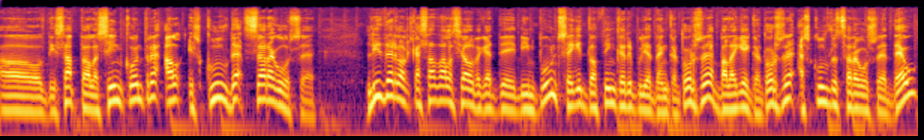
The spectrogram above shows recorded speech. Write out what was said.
el dissabte a les 5 contra el School de Saragossa. Líder el Caçà de la Selva, que té 20 punts, seguit del Finca Ripollet en 14, Balaguer 14, Escul de Saragossa 10,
